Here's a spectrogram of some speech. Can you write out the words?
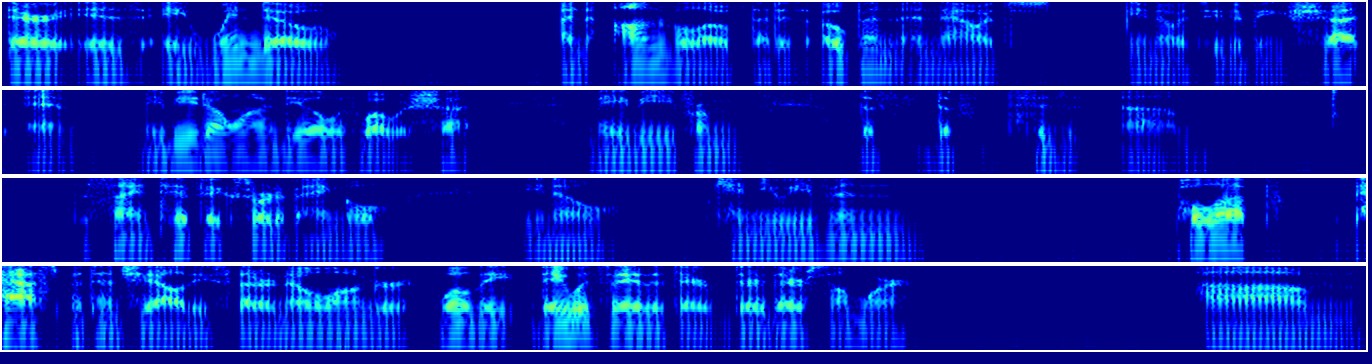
There is a window, an envelope that is open, and now it's you know it's either being shut, and maybe you don't want to deal with what was shut. Maybe from the the phys, um, the scientific sort of angle, you know, can you even pull up past potentialities that are no longer well they they would say that they're they're there somewhere. Um,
